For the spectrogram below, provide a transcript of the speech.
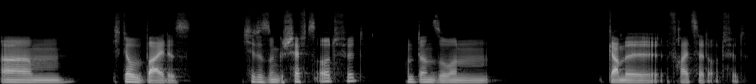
Ähm, ich glaube beides. Ich hätte so ein Geschäftsoutfit und dann so ein Gammel-Freizeitoutfit.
